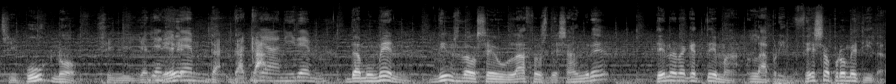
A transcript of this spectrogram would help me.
si puc, no, o sigui, hi hi aniré anirem. de, de cap. Hi anirem. De moment, dins del seu Lazos de Sangre, tenen aquest tema, La princesa prometida.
